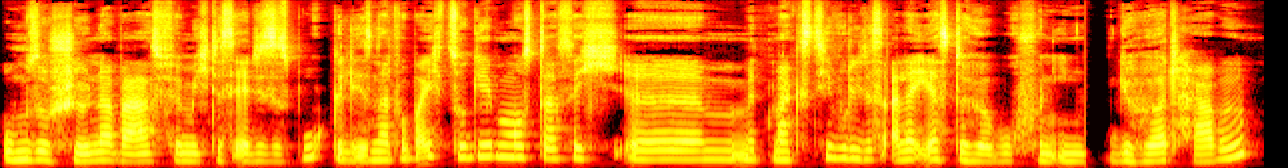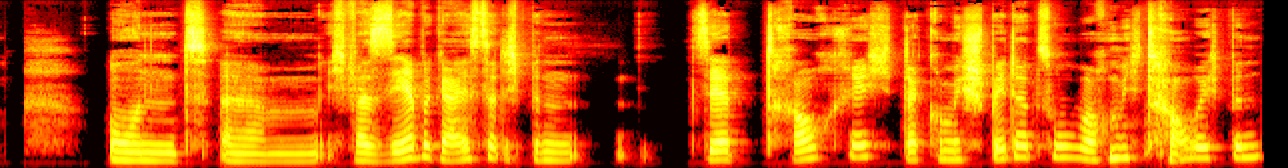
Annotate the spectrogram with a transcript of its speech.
umso schöner war es für mich, dass er dieses Buch gelesen hat, wobei ich zugeben muss, dass ich äh, mit Max Tivoli das allererste Hörbuch von ihm gehört habe. Und ähm, ich war sehr begeistert. Ich bin sehr traurig. Da komme ich später zu, warum ich traurig bin.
